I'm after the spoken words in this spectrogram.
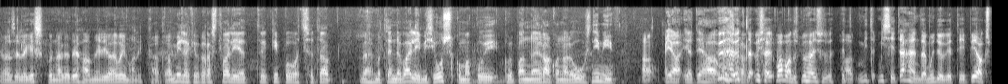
ja selle keskkonnaga teha meil ei ole võimalik. aga millegipärast valijad kipuvad seda vähemalt enne valimisi uskuma, kui, kui panna erakonnale uus nimi ja, ja teha ühe ütle, ühe, vabandust, ühe asja, et mida, mis ei tähenda muidugi, et ei peaks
